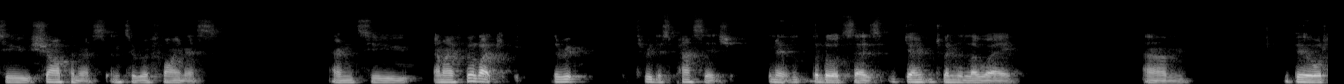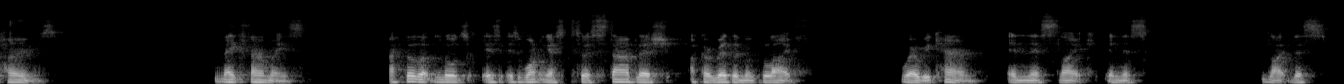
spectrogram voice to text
to sharpen us and to refine us and to and I feel like the, through this passage you know, the Lord says, don't dwindle away, um, build homes, make families. I feel that the Lord is, is wanting us to establish like a rhythm of life where we can in this like in this like this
